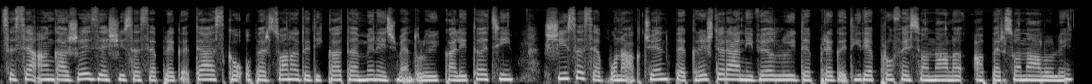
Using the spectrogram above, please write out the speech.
să se angajeze și să se pregătească o persoană dedicată managementului calității și să se pună accent pe creșterea nivelului de pregătire profesională a personalului.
